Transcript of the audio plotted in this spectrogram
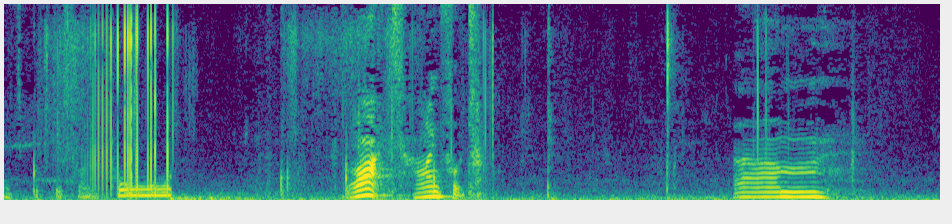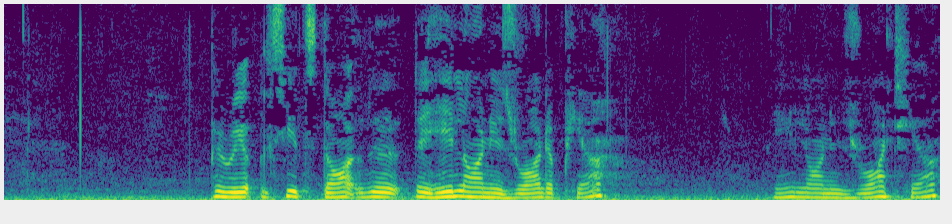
Let's put this on forward. Right, hind foot. Um, see, it's the, the hairline is right up here. Hairline is right here.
